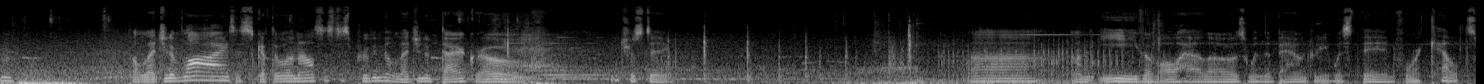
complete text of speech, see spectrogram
Hmm. The Legend of Lies, a skeptical analysis disproving the legend of Dire Grove. Interesting. Uh, on the eve of All Hallows, when the boundary was thin, four Celts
